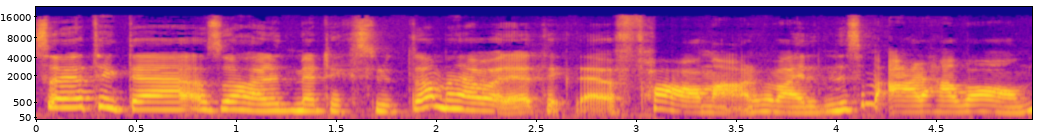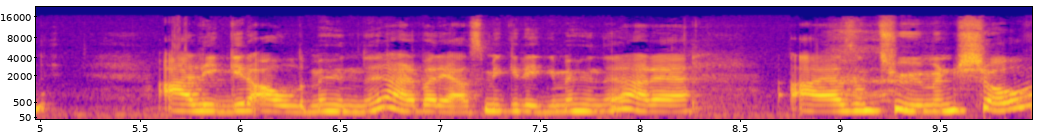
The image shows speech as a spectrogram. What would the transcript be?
Så jeg tenkte, altså har jeg litt mer tekst rundt det, men jeg bare tenkte faen er det med verden? liksom? Er det her vanlig? Er, ligger alle med hunder? Er det bare jeg som ikke ligger med hunder? Er det er jeg sånn Truman Show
